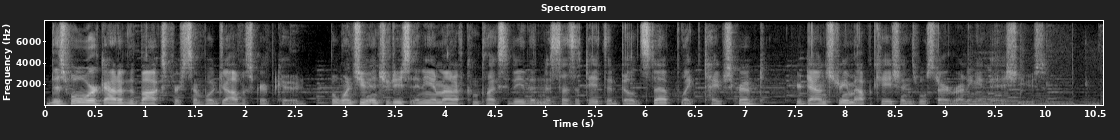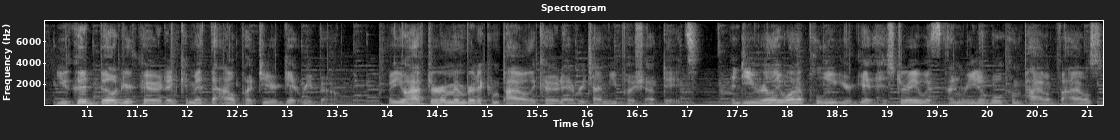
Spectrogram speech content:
This will work out of the box for simple JavaScript code, but once you introduce any amount of complexity that necessitates a build step like TypeScript, your downstream applications will start running into issues. You could build your code and commit the output to your Git repo, but you'll have to remember to compile the code every time you push updates. And do you really want to pollute your Git history with unreadable compiled files?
